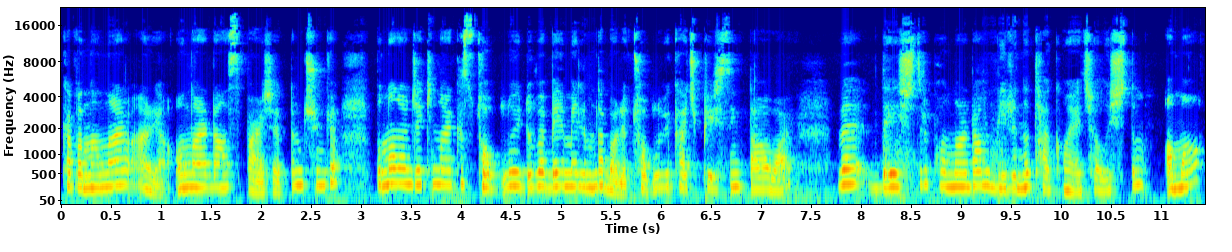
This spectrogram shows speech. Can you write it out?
kapananlar var ya onlardan sipariş ettim. Çünkü bundan öncekinin arkası topluydu ve benim elimde böyle toplu birkaç piercing daha var. Ve değiştirip onlardan birini takmaya çalıştım ama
